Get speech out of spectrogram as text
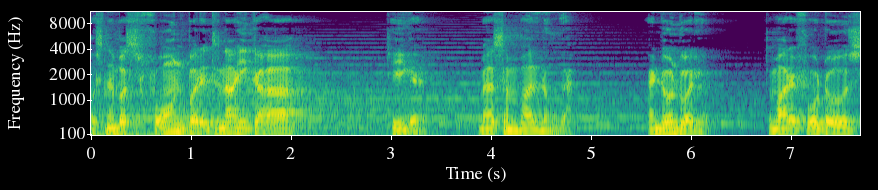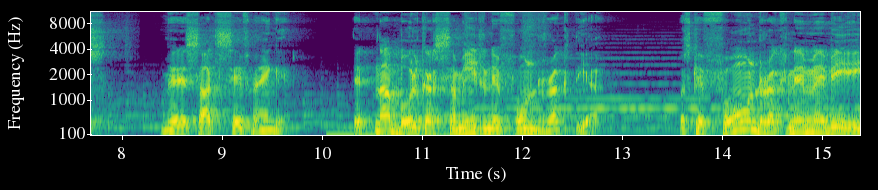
उसने बस फ़ोन पर इतना ही कहा, ठीक है, मैं संभाल लूँगा। एंड डोंट वरी तुम्हारे फ़ोटोज़ मेरे साथ सेफ़ रहेंगे। इतना बोलकर समीर ने फ़ोन रख दिया। उसके फ़ोन रखने में भी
